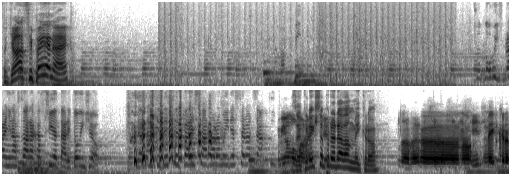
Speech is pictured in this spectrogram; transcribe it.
Co dělá, sype je, ne? Co dlouhý zbraně na stárách a střílet tady, to víš jo? Já mám si 10,52 na mojí 10,20 a kup. Za kolik se prodává mikro? Uh, no, mikro,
